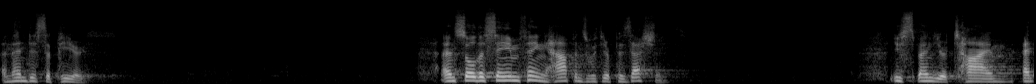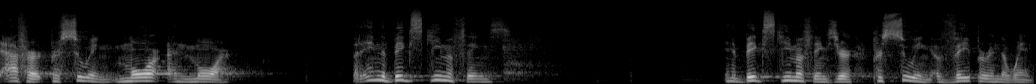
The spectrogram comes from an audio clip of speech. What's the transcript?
and then disappears. And so the same thing happens with your possessions. You spend your time and effort pursuing more and more. But in the big scheme of things, in a big scheme of things, you're pursuing a vapor in the wind.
